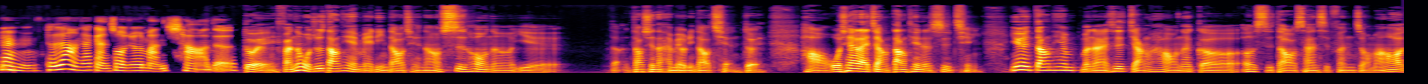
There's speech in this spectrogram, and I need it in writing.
嗯，可是让人家感受就是蛮差的。对，反正我就是当天也没领到钱，然后事后呢也到现在还没有领到钱。对，好，我现在来讲当天的事情，因为当天本来是讲好那个二十到三十分钟嘛，然后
